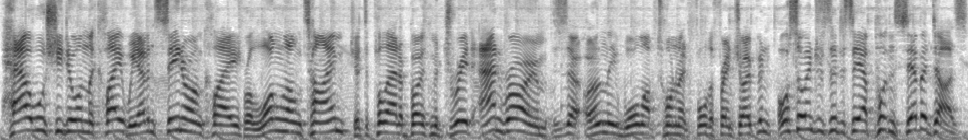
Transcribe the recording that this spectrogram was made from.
How will she do on the clay? We haven't seen her on clay for a long, long time. She had to pull out of both Madrid and Rome. This is her only warm-up tournament for the French Open. Also interested to see how Putin Putintseva does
